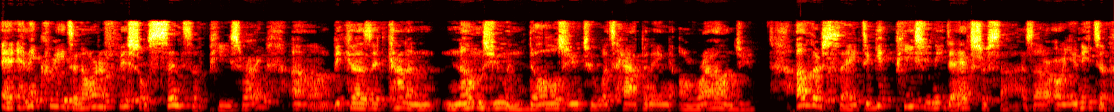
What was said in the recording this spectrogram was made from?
And, and it creates an artificial sense of peace, right? Um, because it kind of numbs you and dulls you to what's happening around you. Others say to get peace, you need to exercise or, or you need to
